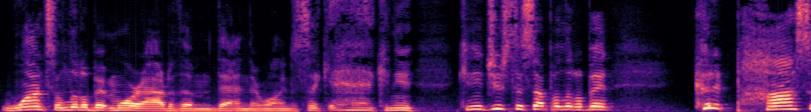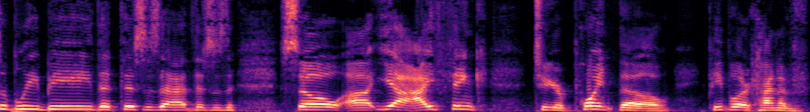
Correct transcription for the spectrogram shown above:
wants a little bit more out of them than they're willing to. It's like, yeah, can you can you juice this up a little bit? Could it possibly be that this is that this is that? so? Uh, yeah, I think to your point though, people are kind of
